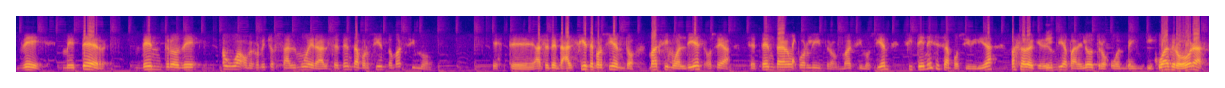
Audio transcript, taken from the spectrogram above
de meter dentro de agua, o mejor dicho, salmuera al 70% máximo, este, al 70, al 7%, máximo al 10, o sea, 70 gramos por litro, máximo 100, si tenés esa posibilidad, vas a ver que de un día para el otro o en 24 horas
